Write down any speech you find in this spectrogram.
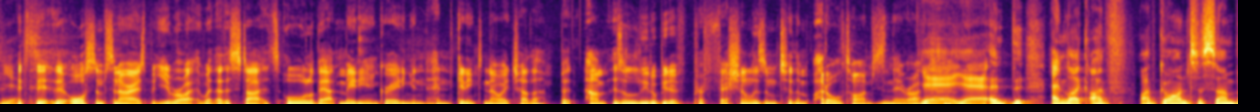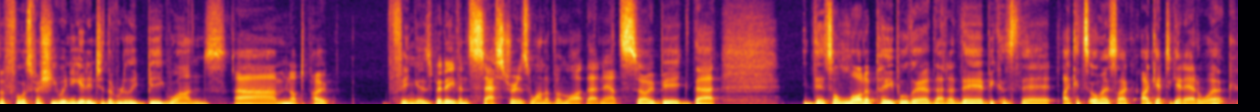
Yeah. It's they're, they're awesome scenarios, but you're right. At the start, it's all about meeting and greeting and, and getting to know each other. But um, there's a little bit of professionalism to them at all times, isn't there? Right? Yeah, yeah, and and like I've I've gone to some before, especially when you get into the really big ones. Um, not to poke fingers, but even SaaStr is one of them like that. Now it's so big that there's a lot of people there that are there because they're like it's almost like I get to get out of work.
